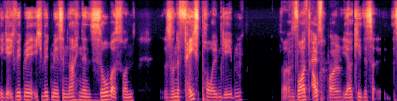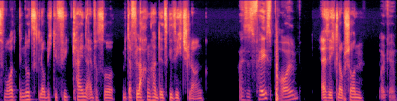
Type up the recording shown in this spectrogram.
Digga, ich würde mir, ich würd mir jetzt im Nachhinein sowas von so eine Facepalm geben. So, ein Wort auch. Ja, okay, das, das Wort benutzt, glaube ich, gefühlt keiner einfach so mit der flachen Hand ins Gesicht schlagen. Heißt es Facepalm? Also ich glaube schon. Okay.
